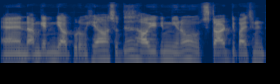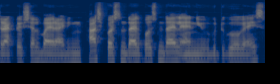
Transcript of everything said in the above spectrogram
and I'm getting the output over here. So this is how you can you know start the Python interactive shell by writing hash percentile percentile and you're good to go guys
